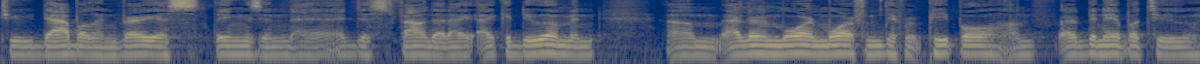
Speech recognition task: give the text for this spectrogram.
to dabble in various things, and I, I just found that I, I could do them, and um, I learned more and more from different people. Um, I've been able to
